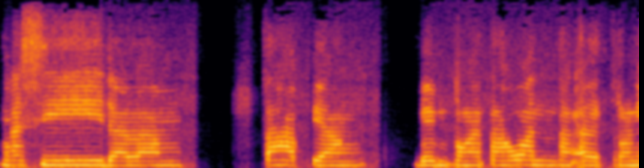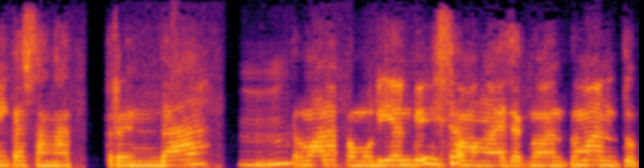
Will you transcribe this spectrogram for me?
masih dalam tahap yang BEM pengetahuan tentang elektronika sangat rendah mm-hmm. ke mana kemudian bisa mengajak teman-teman untuk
